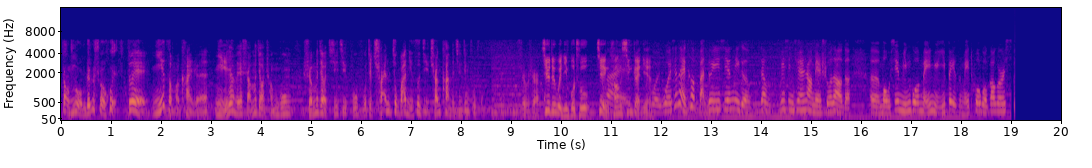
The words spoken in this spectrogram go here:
照出我们这个社会，对，你怎么看人？你认为什么叫成功？什么叫起起伏伏？这全就把你自己全看得清清楚楚，是不是？接着为您播出健康新概念。我我现在也特反对一些那个在微信圈上面说到的，呃，某些民国美女一辈子没脱过高跟鞋。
